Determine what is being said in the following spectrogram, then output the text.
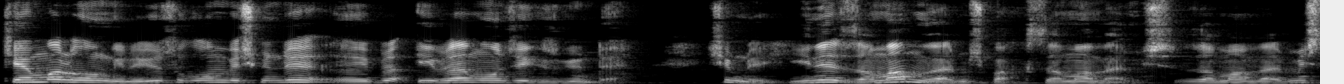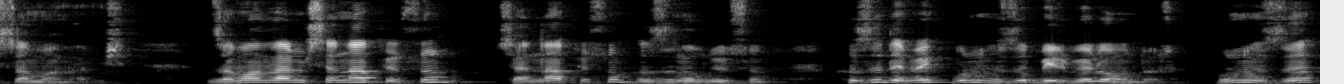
Kemal 10 günde, Yusuf 15 günde, İbrahim 18 günde. Şimdi yine zaman mı vermiş? Bak zaman vermiş. Zaman vermiş, zaman vermiş. Zaman vermişse ne yapıyorsun? Sen ne yapıyorsun? Hızını buluyorsun. Hızı demek bunun hızı 1 bölü 10'dur. Bunun hızı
